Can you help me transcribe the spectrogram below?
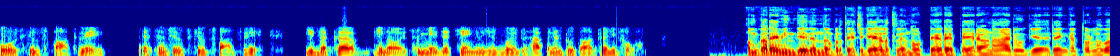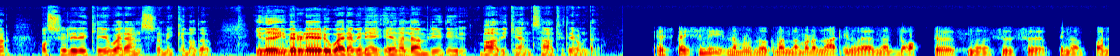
core skills pathway essential skills pathway ഇതൊക്കെ you know it's a major change which is going to happen in two thousand twenty four നമുക്കറിയാം ഇന്ത്യയിൽ നിന്ന് പ്രത്യേകിച്ച് കേരളത്തിൽ നിന്ന് ഒട്ടേറെ പേരാണ് ആരോഗ്യ രംഗത്തുള്ളവർ ഓസ്ട്രേലിയയിലേക്ക് വരാൻ ശ്രമിക്കുന്നത്. ഇത് ഇവരുടെ ഒരു വരവിനെ ഏതെല്ലാം രീതിയിൽ ബാധിക്കാൻ സാധ്യതയുണ്ട്? എസ്പെഷ്യലി നമ്മൾ നോക്കുമ്പോൾ നമ്മുടെ നാട്ടിൽ നിന്ന് വരുന്ന ഡോക്ടേഴ്സ് നഴ്സസ് പിന്നെ പല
